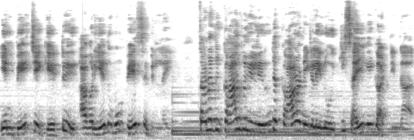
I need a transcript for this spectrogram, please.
என் பேச்சை கேட்டு அவர் எதுவும் பேசவில்லை. தனது கால்களில் இருந்த காலணிகளை நோக்கி சைகை காட்டினார்.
